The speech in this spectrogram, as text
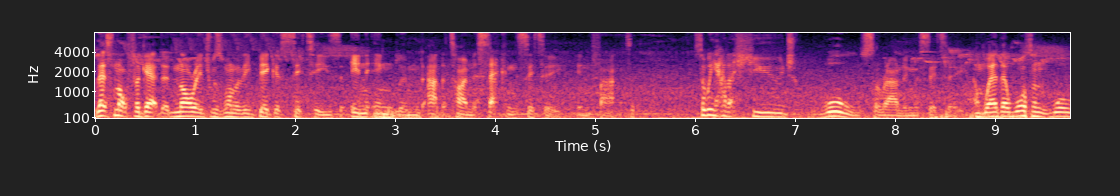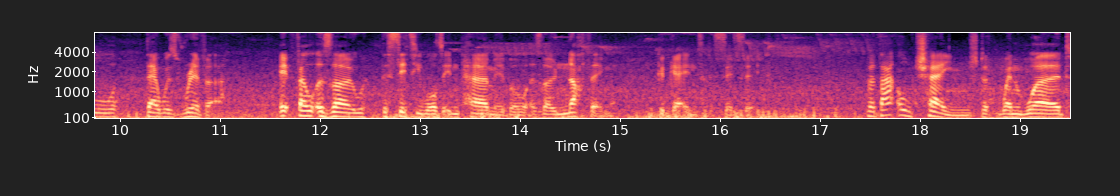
Let's not forget that Norwich was one of the biggest cities in England at the time, the second city, in fact. So we had a huge wall surrounding the city, and where there wasn't wall, there was river. It felt as though the city was impermeable, as though nothing could get into the city. But that all changed when word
